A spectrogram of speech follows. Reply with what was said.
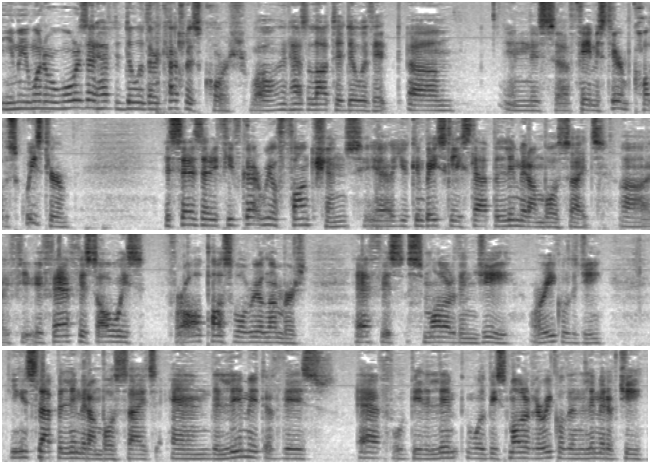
You may wonder, well, what does that have to do with our calculus course? Well, it has a lot to do with it. Um, in this uh, famous theorem called the squeeze theorem, it says that if you've got real functions, you, know, you can basically slap a limit on both sides. Uh, if, you, if f is always, for all possible real numbers, f is smaller than g or equal to g, you can slap a limit on both sides, and the limit of this f will be the lim will be smaller or equal than the limit of g.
